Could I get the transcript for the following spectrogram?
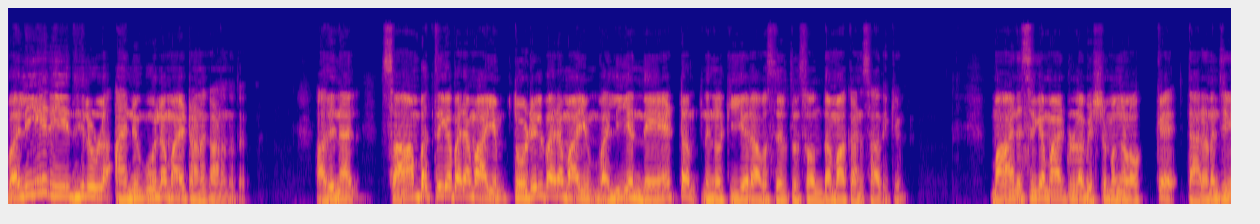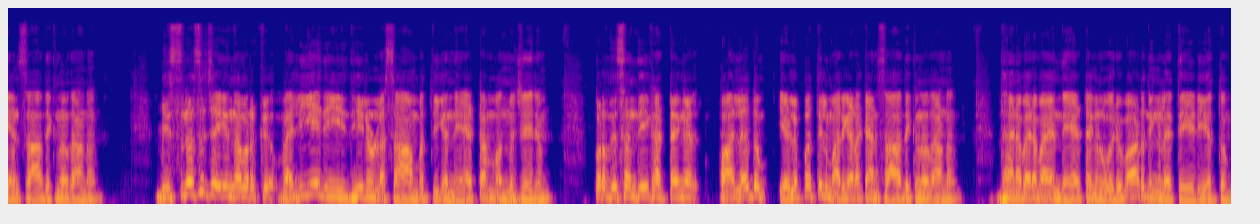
വലിയ രീതിയിലുള്ള അനുകൂലമായിട്ടാണ് കാണുന്നത്. അതിനാൽ സാമ്പത്തികപരമായും തൊഴിൽപരമായും വലിയ നേട്ടം നിങ്ങൾക്ക് ഈ ഒരു അവസരത്തിൽ സ്വന്തമാക്കാൻ സാധിക്കും. മാനസികമായിട്ടുള്ള വിഷമങ്ങളൊക്കെ തരണം ചെയ്യാൻ സാധിക്കുന്നതാണ്. ബിസിനസ് ചെയ്യുന്നവർക്ക് വലിയ രീതിയിലുള്ള സാമ്പത്തിക നേട്ടം വന്നു ചേരും. പ്രതിസന്ധി ഘട്ടങ്ങൾ പലതും എളുപ്പത്തിൽ മറികടക്കാൻ സാധിക്കുന്നതാണ്. ധനപരമായ നേട്ടങ്ങൾ ഒരുപാട് നിങ്ങളെ തേടിയെത്തും.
